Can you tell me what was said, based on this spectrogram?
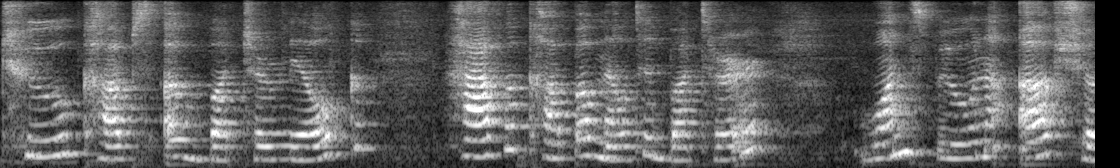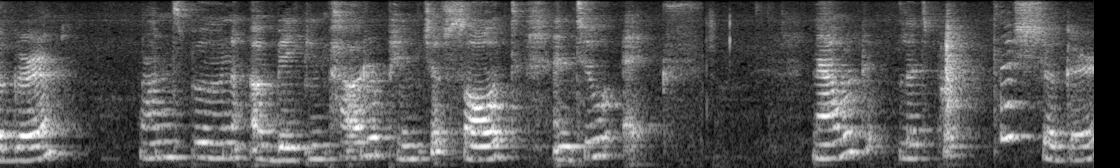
2 cups of buttermilk, half a cup of melted butter, 1 spoon of sugar, 1 spoon of baking powder, pinch of salt, and 2 eggs. Now we're, let's put the sugar,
